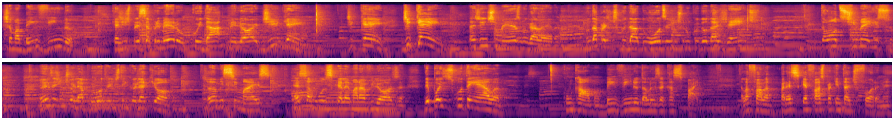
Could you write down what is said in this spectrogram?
Chama Bem-vindo. Que a gente precisa primeiro cuidar melhor de quem? De quem? De quem? Da gente mesmo, galera. Não dá pra gente cuidar do outro se a gente não cuidou da gente. Então autoestima é isso. Antes da gente olhar pro outro, a gente tem que olhar aqui, ó. Ame-se mais. Essa música ela é maravilhosa. Depois escutem ela com calma. Bem-vindo da Luísa Caspari. Ela fala, parece que é fácil para quem tá de fora, né?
